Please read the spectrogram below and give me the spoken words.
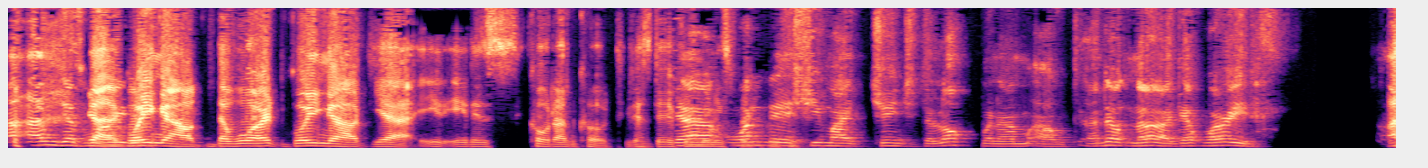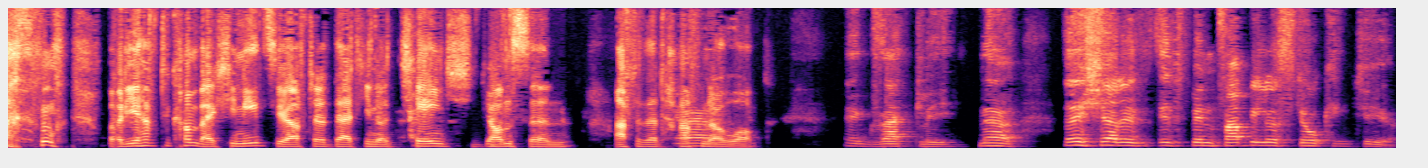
I'm just yeah, going out. The word going out, yeah, it, it is quote unquote. It has different yeah, meanings. One day she might change the lock when I'm out. I don't know. I get worried. but you have to come back. She needs you after that, you know, change Johnson after that half an hour walk. Exactly. No, Ershad, it's been fabulous talking to you.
